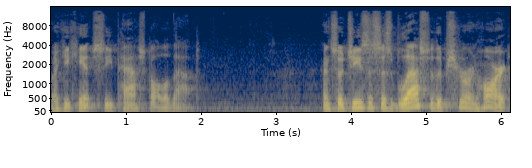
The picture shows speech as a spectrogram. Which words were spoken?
Like he can't see past all of that. And so Jesus says, Blessed are the pure in heart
